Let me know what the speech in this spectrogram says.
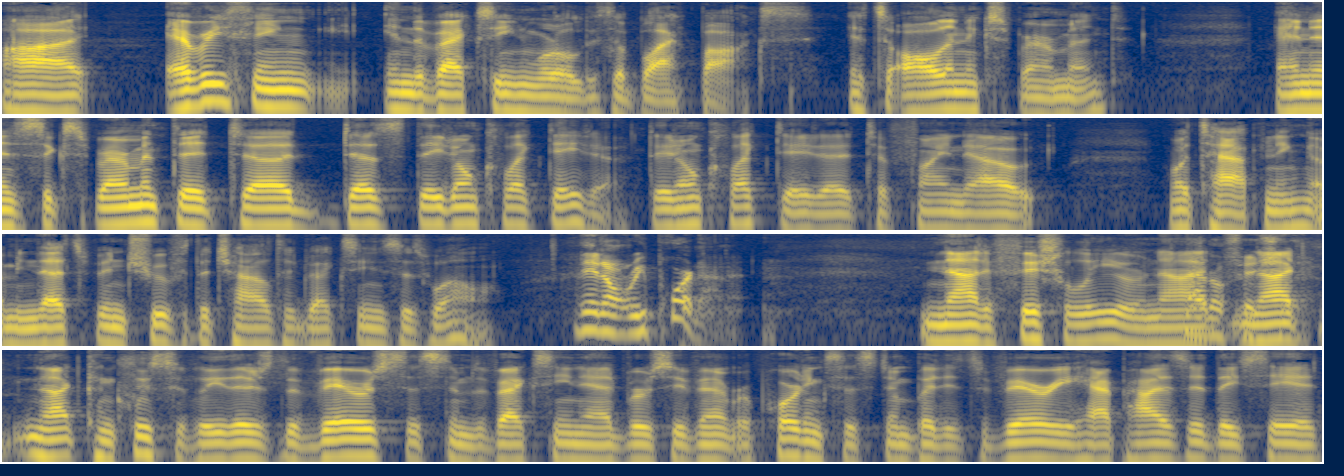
Uh, everything in the vaccine world is a black box. It's all an experiment, and it's an experiment that uh, does. They don't collect data. They don't collect data to find out what's happening. I mean, that's been true for the childhood vaccines as well. They don't report on it. Not officially or not Not officially. not not conclusively. There's the VAERS system, the Vaccine Adverse Event Reporting System, but it's very haphazard. They say it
